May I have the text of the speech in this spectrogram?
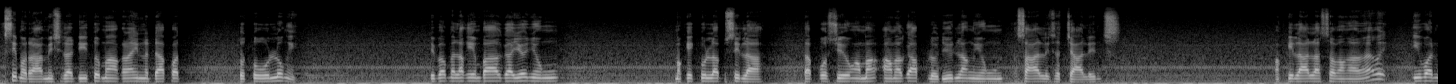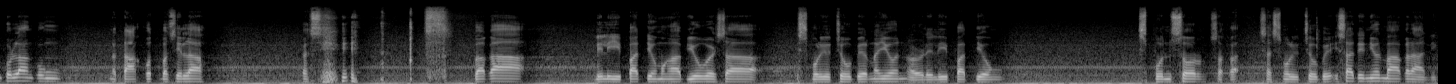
kasi marami sila dito mga kanain na dapat tutulong eh. Di ba malaking bagay yun yung makikulab sila tapos yung ang, mag- ang mag-upload yun lang yung kasali sa challenge. Makilala sa mga iwan ko lang kung natakot ba sila. Kasi baka lilipat yung mga viewers sa small YouTuber na yun or lilipat yung sponsor sa sa small YouTuber. Isa din 'yun mga kanani.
